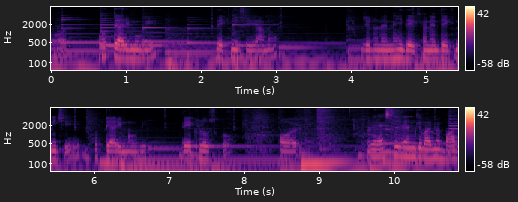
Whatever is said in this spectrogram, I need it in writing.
और बहुत प्यारी मूवी है। देखनी चाहिए हमें। जिन्होंने नहीं देखी, उन्हें देखनी चाहिए। बहुत प्यारी मूवी देख लो उसको। और अगर एस्ट्रल रेम के बारे में बात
